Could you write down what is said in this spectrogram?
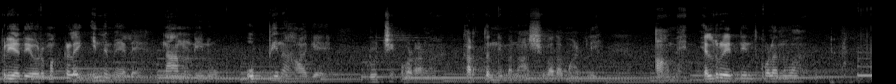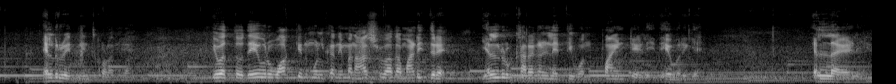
ಪ್ರಿಯ ದೇವರ ಮಕ್ಕಳೇ, ಇನ್ನು ಮೇಲೆ ನಾನು ನೀನು ಉಪ್ಪಿನ ಹಾಗೆ ರುಚಿ ಕೊಡೋಣ. ಕರ್ತನ್ ನಿಮ್ಮನ್ನು ಆಶೀರ್ವಾದ ಮಾಡಲಿ. ಆಮೇಲೆ ಎಲ್ಲರೂ ಎದ್ದು ನಿಂತ್ಕೊಳ್ಳೋಣವಾ? ಎಲ್ಲರೂ ಎದ್ದು ನಿಂತ್ಕೊಳ್ಳೋಣವಾ? ಇವತ್ತು ದೇವರು ವಾಕ್ಯದ ಮೂಲಕ ನಿಮ್ಮನ್ನು ಆಶೀರ್ವಾದ ಮಾಡಿದರೆ ಎಲ್ಲರೂ ಕರಗಳನ್ನೆತ್ತಿ ಒಂದು ಪಾಯಿಂಟ್ ಹೇಳಿ ದೇವರಿಗೆ. ಎಲ್ಲ ಹೇಳಿ.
